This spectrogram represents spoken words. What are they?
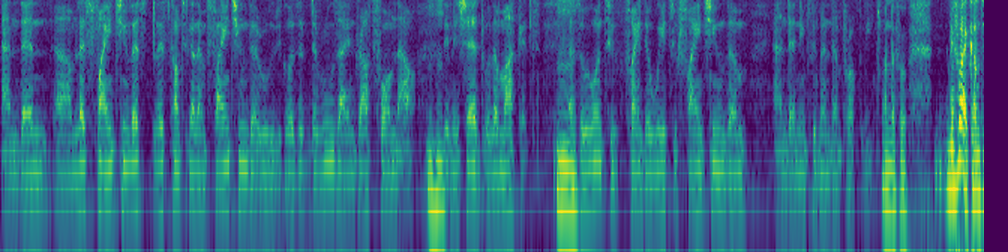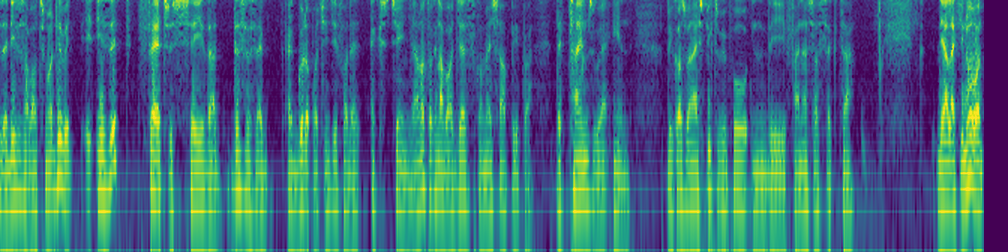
and then um, let's fine tune. Let's let's come together and fine tune the rules because the, the rules are in draft form now. Mhm. They've been shared with the market, Mm. and so we want to find a way to fine tune them and then implement them properly. Wonderful. Before I come to the details about tomorrow, David, is it fair to say that this is a, a good opportunity for the exchange? I'm not talking about just commercial paper, the times we're in. Because when I speak to people in the financial sector, they are like, you know what?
